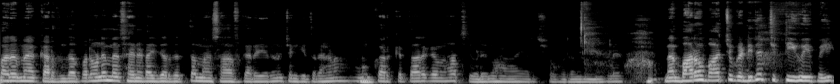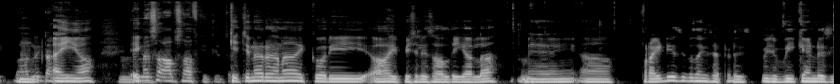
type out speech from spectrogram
ਪਰ ਮੈਂ ਕਰ ਦਿੰਦਾ ਪਰ ਉਹਨੇ ਮੈਂ ਸੈਨੀਟਾਈਜ਼ਰ ਦਿੱਤਾ ਮੈਂ ਸਾਫ਼ ਕਰਿਆ ਯਾਰ ਉਹਨੂੰ ਚੰਗੀ ਤਰ੍ਹਾਂ ਹਨਾ। ਉਹਨੂੰ ਕਰਕੇ ਤਾਰ ਕੇ ਮੈਂ ਹੱਥ ਜੋੜੇ ਮੈਂ ਹਾਂ ਯਾਰ ਸ਼ੁਕਰ ਹੈ ਮੈਨੂੰ ਨਿਕਲਿਆ। ਮੈਂ ਬਾਹਰੋਂ ਬਾਅਦ ਚੋਂ ਗੱਡੀ ਨਾ ਚਿੱਟੀ ਹੋਈ ਪਈ ਬਾਹਰਲੀ ਟਾਕੀ ਆ। ਤੇ ਮੈਂ ਸਾਫ਼ ਸਾਫ਼ ਕੀਤੀ ਕਿਚਨਰ ਹਨਾ ਇੱਕ ਵਾਰੀ ਆਹੀ ਪਿਛਲੇ ਸਾਲ ਦੀ ਗੱਲ ਆ ਮੈਂ ਫਰਾਈਡੇ ਸੀ ਪਤਾ ਨਹੀਂ ਸੈਟਰਡੇ ਸੀ ਵੀ ਵੀਕਐਂਡ ਸੀ।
